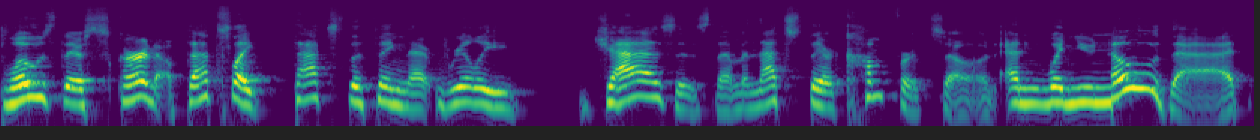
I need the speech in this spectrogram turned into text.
blows their skirt up. That's like that's the thing that really jazzes them and that's their comfort zone. And when you know that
